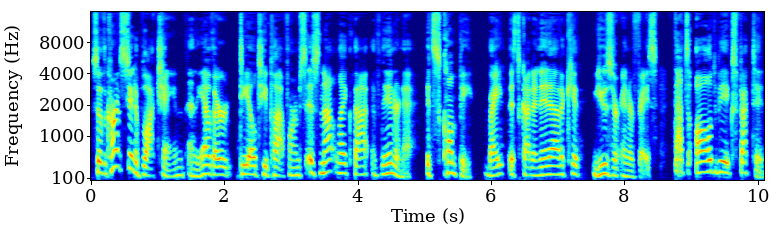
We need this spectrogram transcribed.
So the current state of blockchain and the other DLT platforms is not like that of the internet. It's clumpy right? It's got an inadequate user interface. That's all to be expected.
